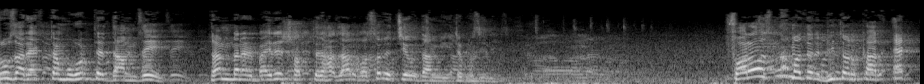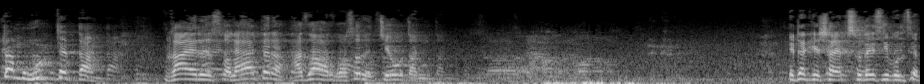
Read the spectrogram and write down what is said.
রোজার একটা মুহূর্তের দাম যে রমজানের বাইরে সত্তর হাজার বছরের চেয়েও দামি, এটা বুঝিনি। ফরজ নামাজের ভিতরকার একটা মুহূর্তের দাম গায়ের সলাতের হাজার বছরের চেয়েও দামি। এটাকে শায়েখ সুদাইসি বলছেন,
